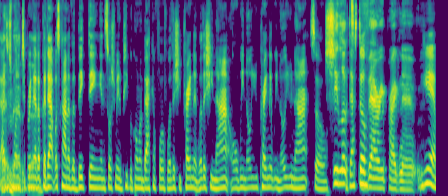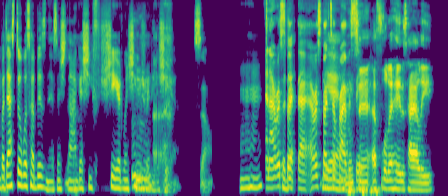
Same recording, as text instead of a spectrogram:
I, I ain't just wanted to bring that that. up because that was kind of a big thing in social media. People going back and forth, whether she pregnant, whether she not, or we know you pregnant, we know you not. So She looked that's still- very pregnant. yeah, but that still was her business, and she, I guess she shared when she was Mhm. ready to share. So, mhm. And I respect that, I respect yeah. her You know I'm privacy. saying? F for the haters, Halle.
